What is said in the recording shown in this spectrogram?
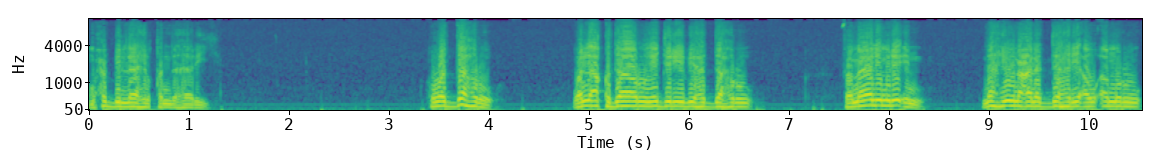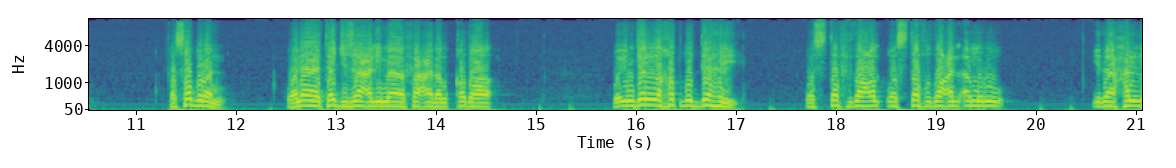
محب الله القندهاري. هو الدهر والأقدار يجري بها الدهر فما لامرئ نهي على الدهر أو أمر فصبرا ولا تجزع لما فعل القضاء. وإن جل خطب الدهر واستفضع, واستفضع الأمر إذا حل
